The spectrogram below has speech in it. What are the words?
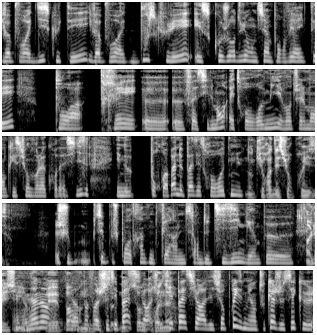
il va pouvoir être discuté, il va pouvoir être bousculé, et ce qu'aujourd'hui on tient pour vérité pourra très euh, euh, facilement être remis éventuellement en question devant la cour d'assises, et ne pourquoi pas ne pas être retenu. Donc il y aura des surprises je suis, je suis pas en train de faire une sorte de teasing un peu. Euh, Allez-y, euh, non, non, pas, je sais pas, je sais pas s'il y aura des surprises, mais en tout cas, je sais que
